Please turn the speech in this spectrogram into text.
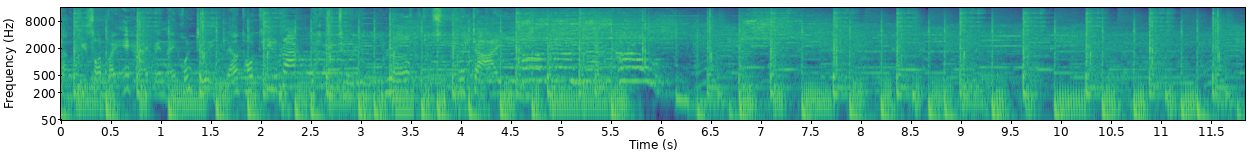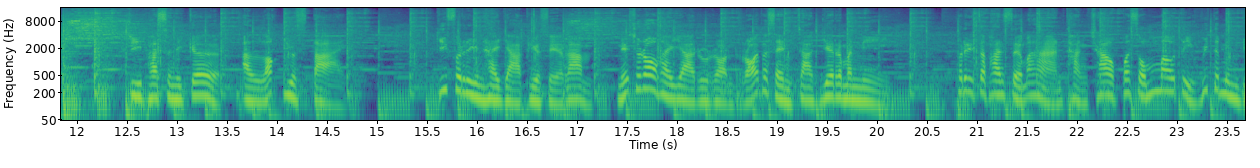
ตั้งที่ซ่อนไว้เอ๊ะหายไปไหนคนเจออีกแล้วโทษที่รักอยากให้เธอรู้เลิฟสุดหัวใจ G p a s s n i c e r Unlock Your Style กิฟรีนไฮยาเพียวเซรัมเนเชอรัลไฮยารูรอน100%จากเยอรมนี ผลิตภัณฑ์เสริมอาหารถังเช่าผสมมัลติวิตามิน B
